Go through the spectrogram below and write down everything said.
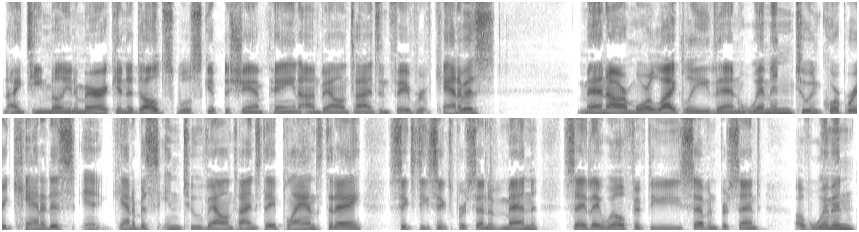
19 million American adults will skip the champagne on Valentine's in favor of cannabis. Men are more likely than women to incorporate cannabis, cannabis into Valentine's Day plans today. 66% of men say they will, 57% of women.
